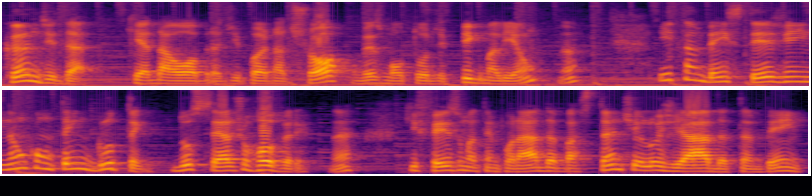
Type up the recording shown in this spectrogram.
Cândida, que é da obra de Bernard Shaw, o mesmo autor de Pigmalião, né? E também esteve em Não Contém Glúten, do Sérgio Rovere, né? que fez uma temporada bastante elogiada também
